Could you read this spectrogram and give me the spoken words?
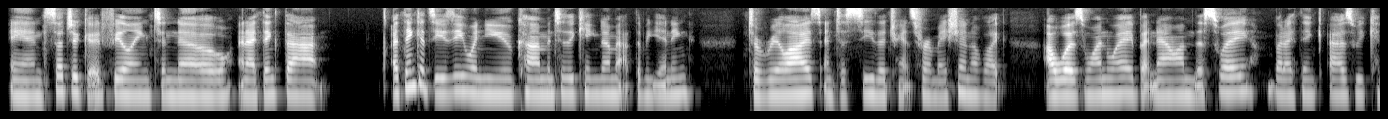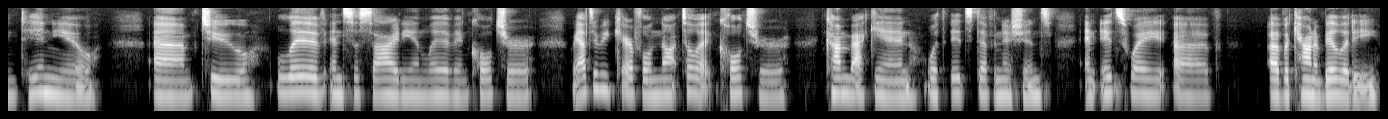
And such a good feeling to know. And I think that, I think it's easy when you come into the kingdom at the beginning to realize and to see the transformation of like, I was one way, but now I'm this way. But I think as we continue um, to live in society and live in culture, we have to be careful not to let culture come back in with its definitions and its way of of accountability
